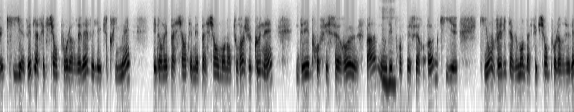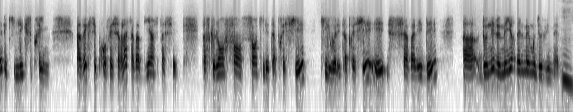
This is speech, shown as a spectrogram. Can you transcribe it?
euh, qui avaient de l'affection pour leurs élèves et l'exprimaient et dans mes patientes et mes patients ou mon entourage, je connais des professeurs femmes ou des mhm. professeurs hommes qui, qui ont véritablement de l'affection pour leurs élèves et qui l'expriment. Avec ces professeurs-là, ça va bien se passer parce que l'enfant sent qu'il est apprécié, qu'il ou elle est apprécié et ça va l'aider à donner le meilleur d'elle-même ou de lui-même. Mhm.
